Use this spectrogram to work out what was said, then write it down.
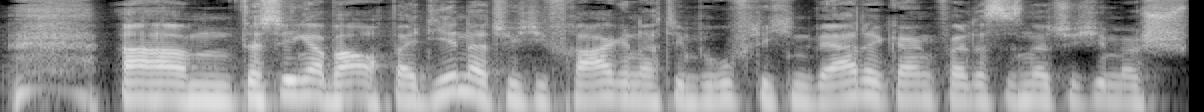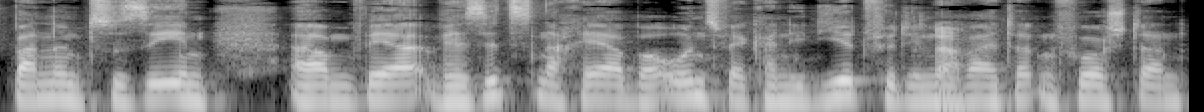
ähm, deswegen aber auch bei dir natürlich die Frage nach dem beruflichen Werdegang, weil das ist natürlich immer spannend zu sehen, ähm, wer, wer sitzt nach nachher bei uns, wer kandidiert für den Klar. erweiterten Vorstand.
